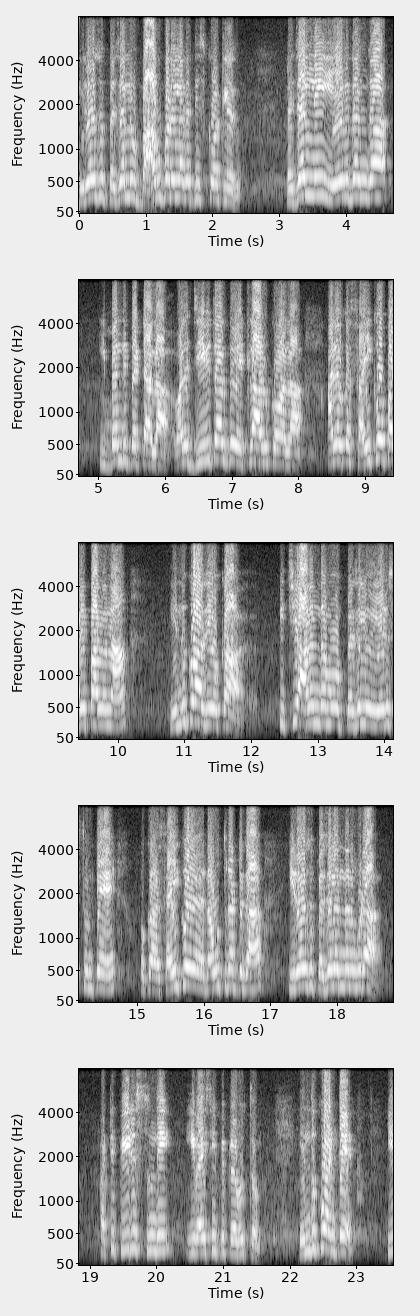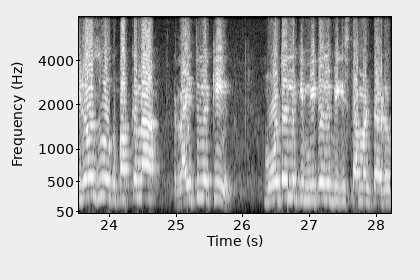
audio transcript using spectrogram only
ఈరోజు ప్రజలు బాగుపడేలాగా తీసుకోవట్లేదు. ప్రజల్ని ఏ విధంగా ఇబ్బంది పెట్టాలా వాళ్ళ జీవితాలతో ఎట్లా ఆడుకోవాలా అనే ఒక సైకో పరిపాలన. ఎందుకో అది ఒక పిచ్చి ఆనందము ప్రజలు ఏడుస్తుంటే ఒక సైకో నవ్వుతున్నట్టుగా ఈరోజు ప్రజలందరూ కూడా పట్టి పీడిస్తుంది ఈ వైసీపీ ప్రభుత్వం. ఎందుకు అంటే ఈరోజు ఒక పక్కన రైతులకి మోటార్లకి మీటర్లు బిగిస్తామంటాడు.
